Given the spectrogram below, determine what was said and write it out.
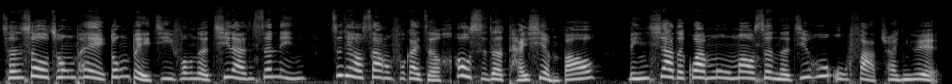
承受充沛东北季风的栖兰森林，枝条上覆盖着厚实的苔藓包，林下的灌木茂盛的几乎无法穿越。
